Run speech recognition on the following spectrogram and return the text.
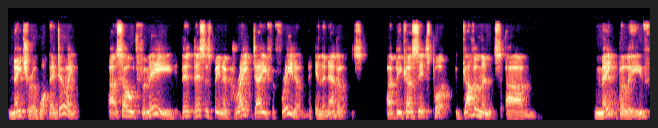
nature of what they're doing. Uh, so for me, th- this has been a great day for freedom in the Netherlands uh, because it's put government um, make believe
